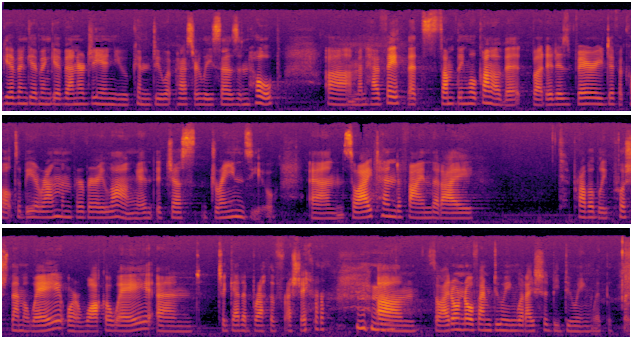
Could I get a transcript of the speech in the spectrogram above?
give and give and give energy, and you can do what Pastor Lee says and hope um, and have faith that something will come of it. But it is very difficult to be around them for very long, and it just drains you. And so I tend to find that I probably push them away or walk away and to get a breath of fresh air. Um, so I don't know if I'm doing what I should be doing with those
